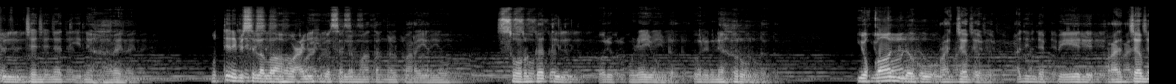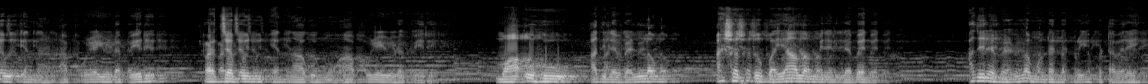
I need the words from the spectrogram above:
ഫിൽ ജന്നതി നഹ്റൻ മുത്തനബി സല്ലല്ലാഹു അലൈഹി വസല്ലമ തങ്ങൾ പറയുന്നു സ്വർഗത്തിൽ ഒരു പുഴയുണ്ട് ഒരു നെഹ്റുണ്ട്. യുഖാൽ ലഹു റജബുൻ അതിന്റെ പേര് റജബ് എന്നാണ്. ആ പുഴയുടെ പേര് റജബുൻ എന്നാകുന്നു ആ പുഴയുടെ പേര്. മാഉഹു അതിലെ വെള്ളം. അശത്തു ബയാലമിന് ലബൻ. അതിലെ വെള്ളമുണ്ടല്ലോ പ്രിയപ്പെട്ടവരെ.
